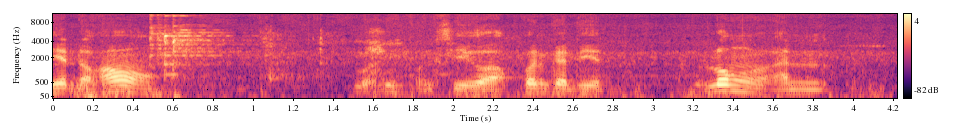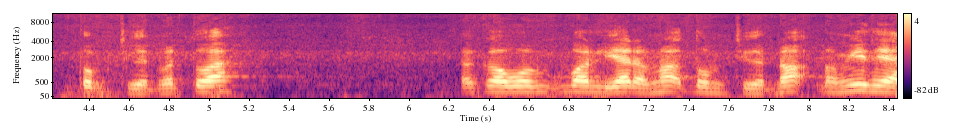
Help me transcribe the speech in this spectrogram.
เฮ็ดดอกเฮามันสิออกเพิ่นกระดิดลงอันต้มจืดหมดตัว แล้วก็บ่บ่เหลือดอกเนาะต้มจืดเนาะต้องมีแท้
